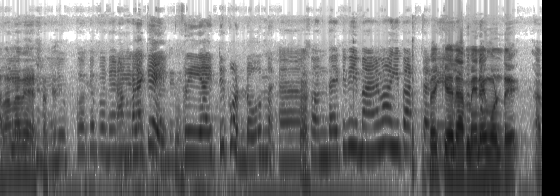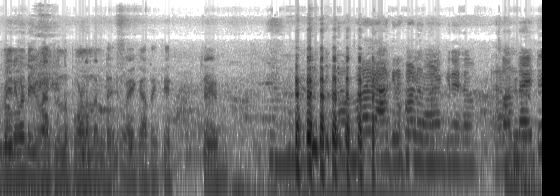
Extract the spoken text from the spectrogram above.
അതാണ് വേഷമൊക്കെ. നമ്മളൊക്കെ ഫ്രീ ആയിട്ട് കൊണ്ടുപോകുന്നു. സ്വന്തമായിട്ട് വിമാനം വാങ്ങി പറത്തണം അമ്മേനെ കൊണ്ട് അമ്മേനെ കൊണ്ട് വിമാനത്തിൽ നിന്ന് പോണെന്നുണ്ട്. വൈകാതൊക്കെ ആഗ്രഹമാണ് ആഗ്രഹം. സ്വന്തമായിട്ട്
